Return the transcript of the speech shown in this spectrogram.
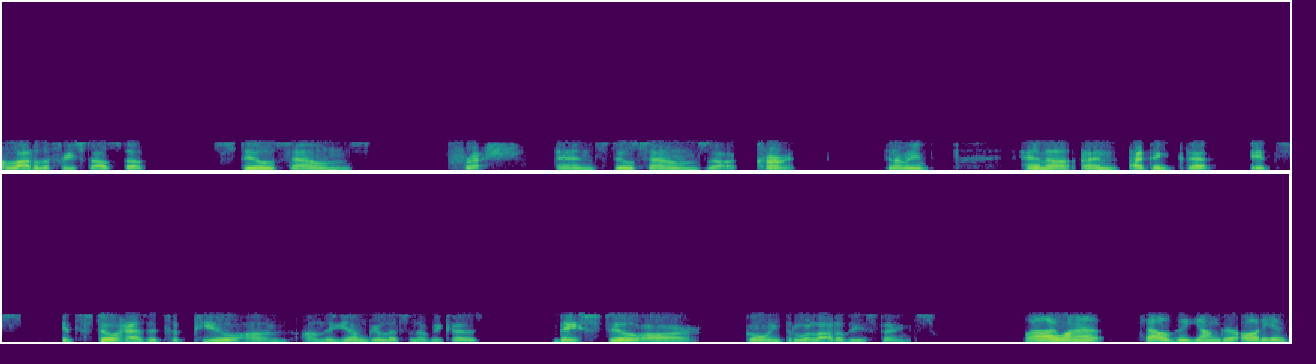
A lot of the freestyle stuff still sounds fresh and still sounds uh, current. You know what I mean? And uh and I think that it's it still has its appeal on on the younger listener because they still are going through a lot of these things. Well, I want to tell the younger audience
